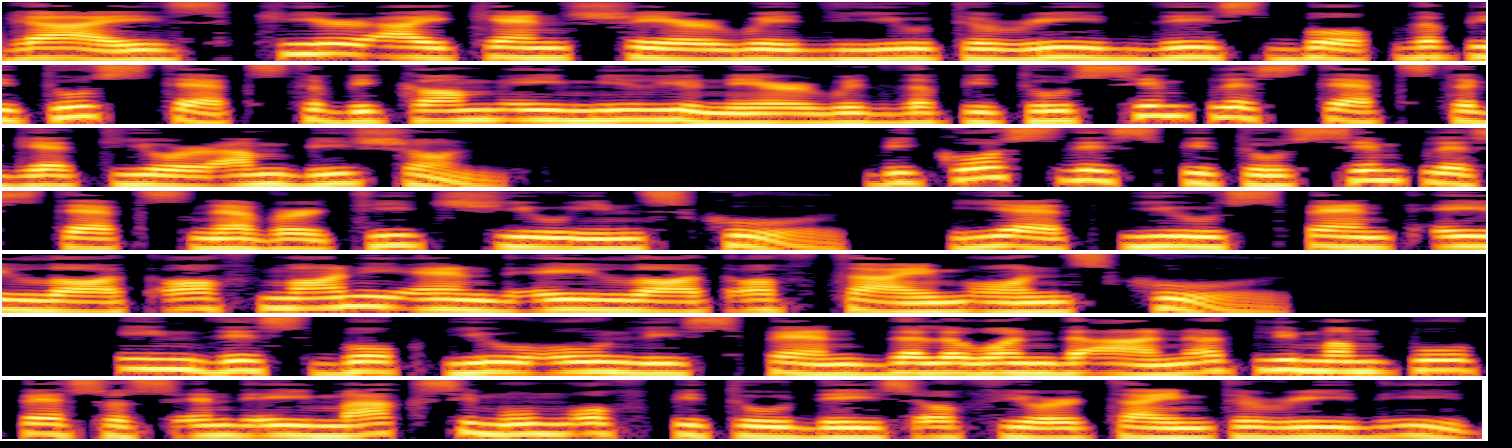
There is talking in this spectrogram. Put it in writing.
Guys, here I can share with you to read this book The Pitu Steps to Become a Millionaire with the Pitu Simple Steps to Get Your Ambition. Because these Pitu Simple Steps never teach you in school. Yet, you spent a lot of money and a lot of time on school. In this book, you only spend 250 pesos and a maximum of 2 days of your time to read it.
